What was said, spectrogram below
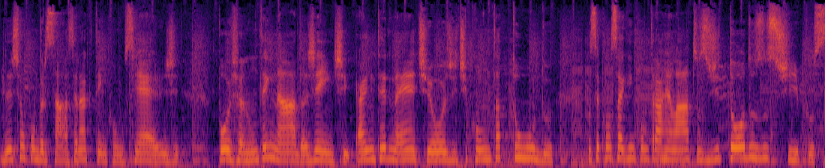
Deixa eu conversar. Será que tem concierge? Poxa, não tem nada, gente. A internet hoje te conta tudo. Você consegue encontrar relatos de todos os tipos.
